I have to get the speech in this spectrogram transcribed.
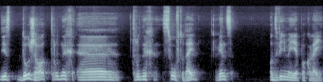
Jest dużo trudnych, e, trudnych słów tutaj, więc Odwijmy je po kolei.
